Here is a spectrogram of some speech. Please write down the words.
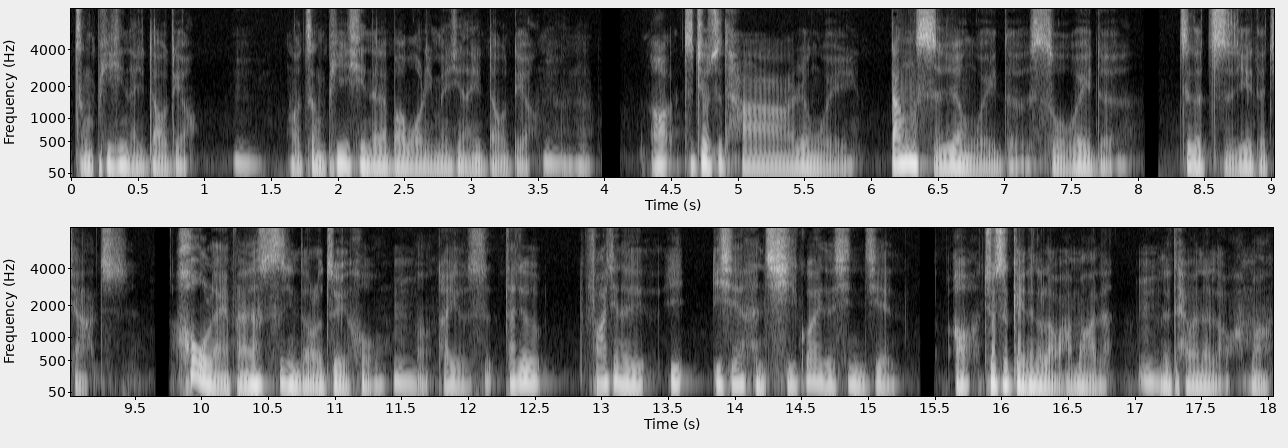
整批信他就倒掉，嗯，哦，整批信在他包包里面，现在就倒掉，嗯。嗯。好，这就是他认为当时认为的所谓的这个职业的价值。后来，反正事情到了最后，嗯，他有事，他就发现了一一些很奇怪的信件，哦，就是给那个老阿妈的，嗯，那台湾的老阿妈，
